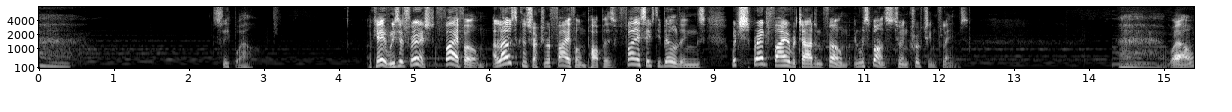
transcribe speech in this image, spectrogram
Sleep well. Okay, research finished. Fire foam allows the construction of fire foam poppers, fire safety buildings, which spread fire retardant foam in response to encroaching flames. well,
